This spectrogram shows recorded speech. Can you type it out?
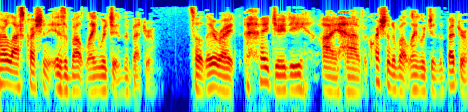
our last question is about language in the bedroom. So they write, Hi JD, I have a question about language in the bedroom.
